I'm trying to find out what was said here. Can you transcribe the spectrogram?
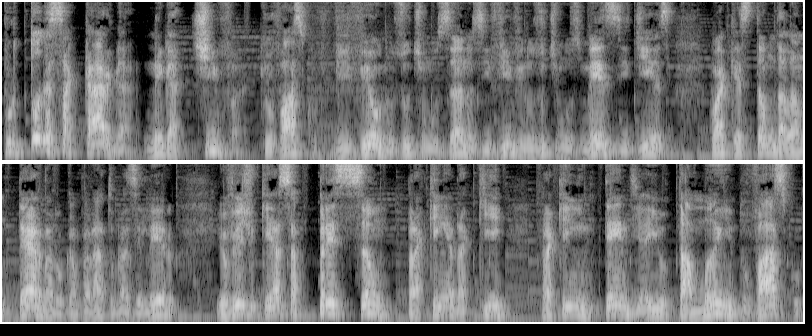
por toda essa carga negativa que o Vasco viveu nos últimos anos e vive nos últimos meses e dias com a questão da lanterna do Campeonato Brasileiro, eu vejo que essa pressão para quem é daqui, para quem entende aí o tamanho do Vasco,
